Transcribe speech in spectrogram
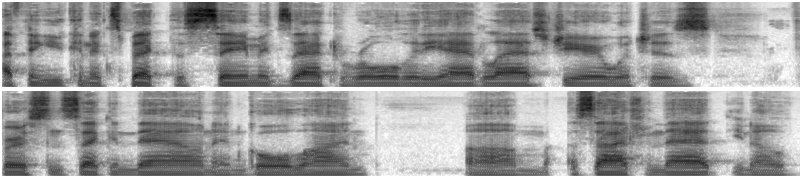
I think you can expect the same exact role that he had last year, which is first and second down and goal line. Um, aside from that, you know,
